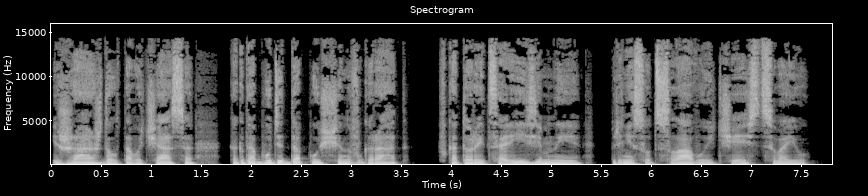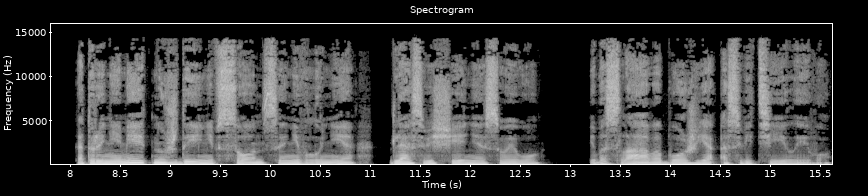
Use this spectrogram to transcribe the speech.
и жаждал того часа, когда будет допущен в град, в который цари земные принесут славу и честь свою, который не имеет нужды ни в солнце, ни в луне для освещения своего, ибо слава Божья осветила его,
